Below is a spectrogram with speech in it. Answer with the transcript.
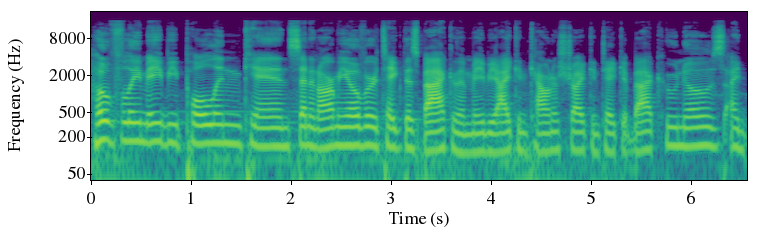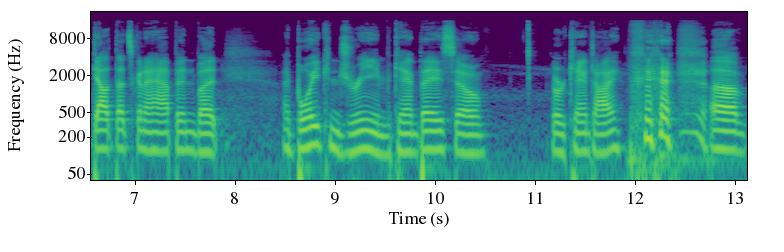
hopefully maybe Poland can send an army over, take this back, and then maybe I can counter-strike and take it back. Who knows? I doubt that's going to happen, but a boy can dream, can't they? So, or can't I? um,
